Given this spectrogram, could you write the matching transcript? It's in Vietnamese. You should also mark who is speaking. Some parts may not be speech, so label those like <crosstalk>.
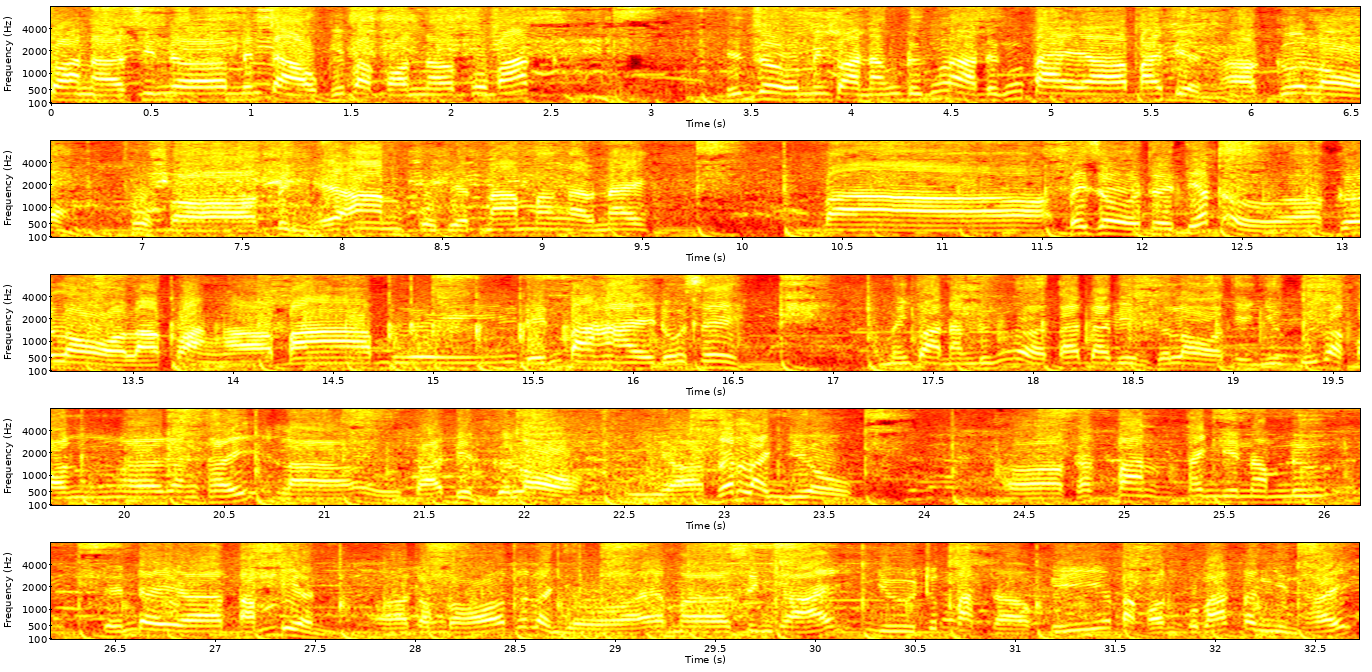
Speaker 1: Toàn uh, xin uh, mến chào quý bà con uh, cô bác. Đến giờ mình Toàn đang đứng là đứng tại uh, bãi biển uh, Cưa Lò thuộc uh, tỉnh Nghệ An của Việt Nam uh, ngày hôm nay. Và bây giờ thời tiết ở uh, Cưa Lò là khoảng uh, 30 đến 32 độ C. Mình toàn đang đứng ở tại bãi biển Cưa Lò thì như quý bà con uh, đang thấy là ở bãi biển Cưa Lò thì uh, rất là nhiều uh, các bạn thanh niên nam nữ đến đây uh, tắm biển. Uh, trong đó rất là nhiều em uh, xinh gái như trước mặt uh, quý bà con cô bác đang nhìn thấy.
